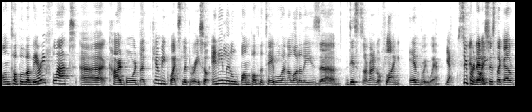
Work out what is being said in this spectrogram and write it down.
on top of a very flat uh, cardboard that can be quite slippery. So any little bump off the table and a lot of these uh, discs are going to go flying everywhere. yeah, super And then annoying. it's just like a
